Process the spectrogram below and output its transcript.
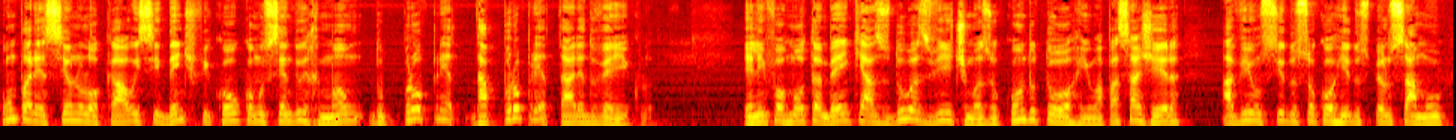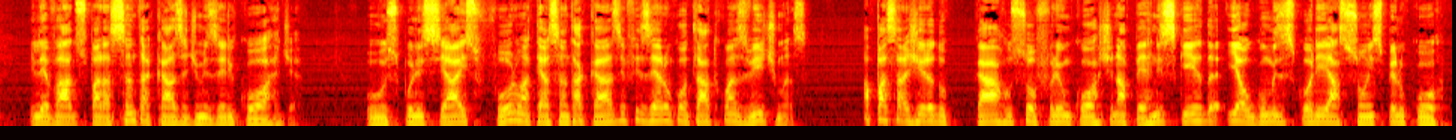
compareceu no local e se identificou como sendo irmão da proprietária do veículo. Ele informou também que as duas vítimas, o condutor e uma passageira, haviam sido socorridos pelo SAMU e levados para a Santa Casa de Misericórdia. Os policiais foram até a Santa Casa e fizeram contato com as vítimas. A passageira do carro sofreu um corte na perna esquerda e algumas escoriações pelo corpo.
